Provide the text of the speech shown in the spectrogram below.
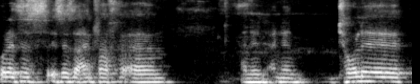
oder ist, es, ist es einfach ähm, eine, eine tolle,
